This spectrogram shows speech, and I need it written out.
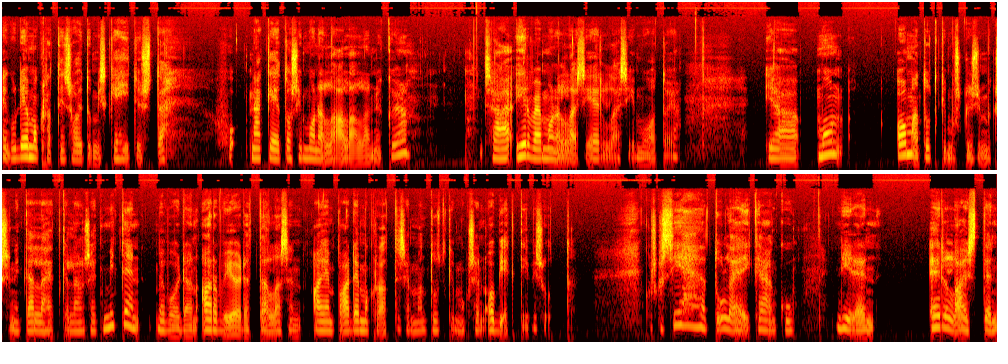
niin kuin demokratisoitumiskehitystä näkee tosi monella alalla nykyään. Saa hirveän monenlaisia erilaisia muotoja. Ja mun oma tutkimuskysymykseni tällä hetkellä on se, että miten me voidaan arvioida tällaisen aiempaa demokraattisemman tutkimuksen objektiivisuutta. Koska siihen tulee ikään kuin niiden erilaisten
